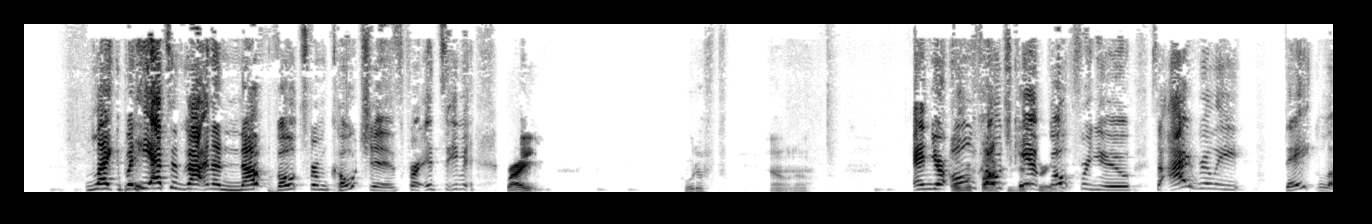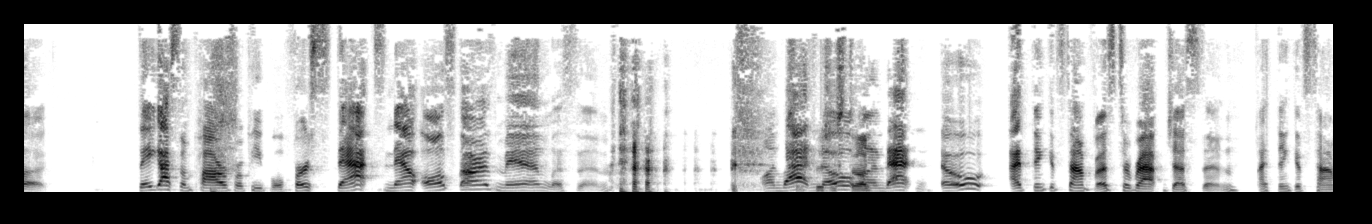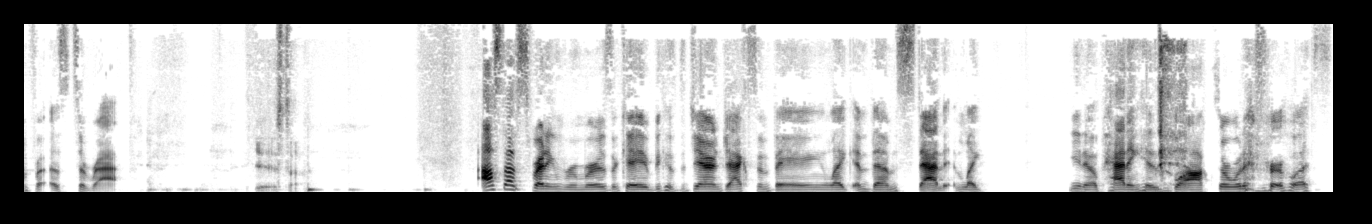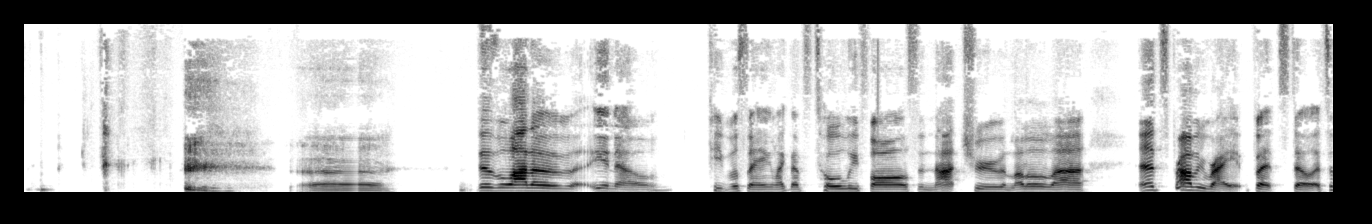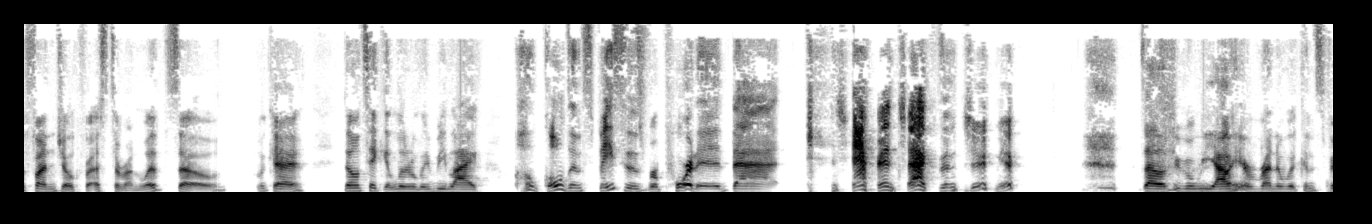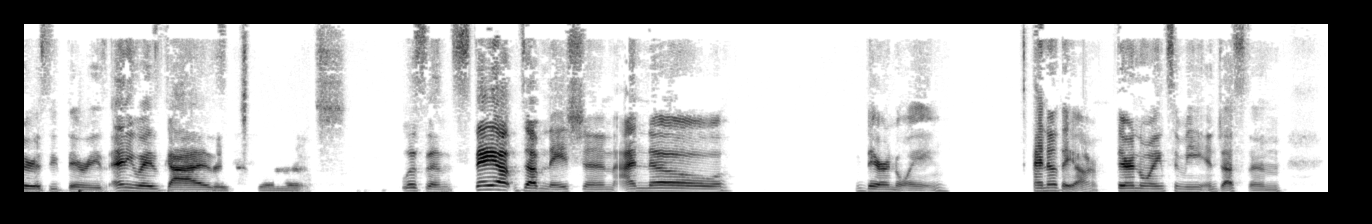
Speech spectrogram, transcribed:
Like, but he had to have gotten enough votes from coaches for it to even Right. Who the f- I don't know. and your Over own Fox coach can't crazy. vote for you. So I really they look, they got some powerful people. First stats, now all stars, man. Listen. on that note, stuff. on that note, I think it's time for us to wrap, Justin. I think it's time for us to wrap. Yeah, it's time. I'll stop spreading rumors, okay? Because the Jaren Jackson thing, like, and them stat, like, you know, patting his blocks or whatever it was. Uh, There's a lot of, you know, people saying like that's totally false and not true and la la la. la. And it's probably right, but still, it's a fun joke for us to run with. So, okay, don't take it literally. Be like, oh, Golden Spaces reported that Sharon Jackson Jr. Telling people we out here running with conspiracy theories. Anyways, guys, listen, stay up, Dub Nation. I know they're annoying. I know they are. They're annoying to me and Justin.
